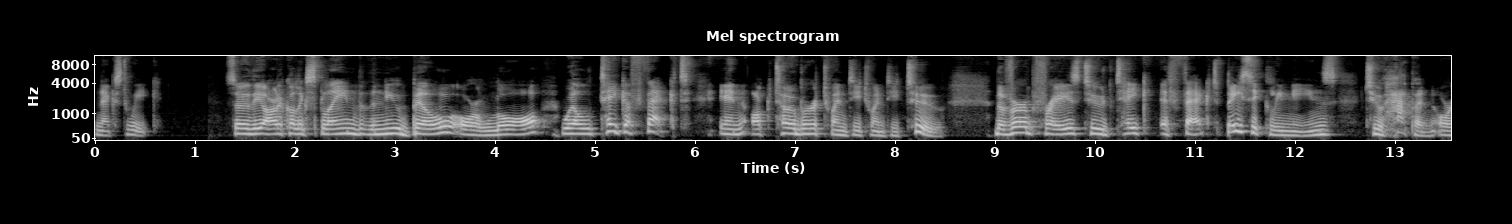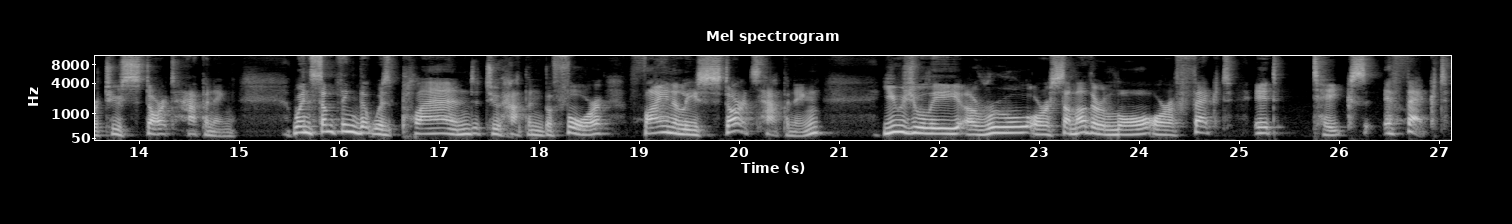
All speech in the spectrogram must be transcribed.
next week. So the article explained that the new bill or law will take effect in October 2022. The verb phrase to take effect basically means to happen or to start happening. When something that was planned to happen before finally starts happening, usually a rule or some other law or effect, it takes effect.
